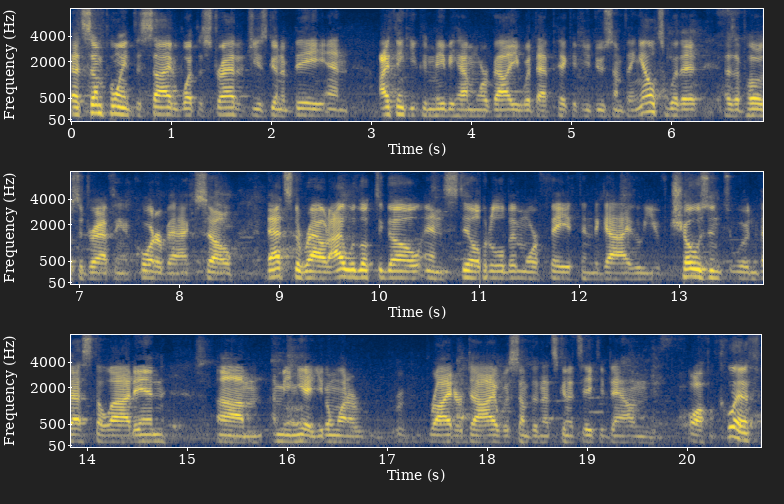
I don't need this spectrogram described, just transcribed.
at some point, decide what the strategy is going to be. And I think you can maybe have more value with that pick if you do something else with it as opposed to drafting a quarterback. So that's the route I would look to go and still put a little bit more faith in the guy who you've chosen to invest a lot in. Um, I mean, yeah, you don't want to ride or die with something that's going to take you down off a cliff.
